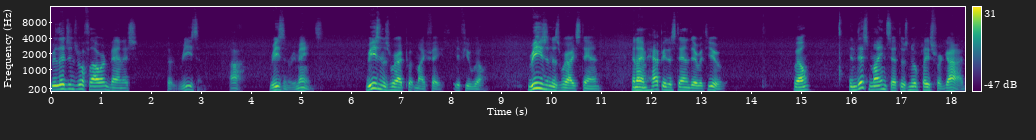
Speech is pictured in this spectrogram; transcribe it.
religions will flower and vanish, but reason, ah, reason remains. Reason is where I put my faith, if you will. Reason is where I stand, and I am happy to stand there with you. Well, in this mindset, there's no place for God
